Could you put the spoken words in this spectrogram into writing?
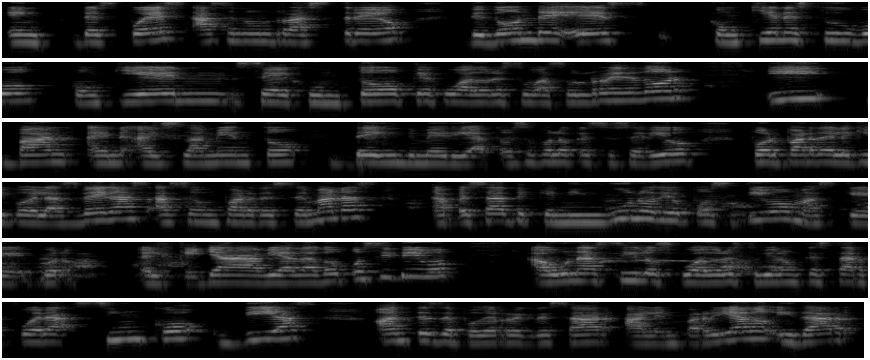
En, después hacen un rastreo de dónde es, con quién estuvo, con quién se juntó, qué jugador estuvo a su alrededor y van en aislamiento de inmediato. Eso fue lo que sucedió por parte del equipo de Las Vegas hace un par de semanas, a pesar de que ninguno dio positivo, más que, bueno, el que ya había dado positivo. Aún así, los jugadores tuvieron que estar fuera cinco días antes de poder regresar al emparrillado y dar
